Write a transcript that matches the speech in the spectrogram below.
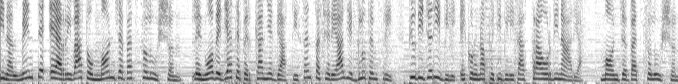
Finalmente è arrivato Monge Vet Solution, le nuove diete per cani e gatti senza cereali e gluten free, più digeribili e con un'appetibilità straordinaria. Monge Vet Solution,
